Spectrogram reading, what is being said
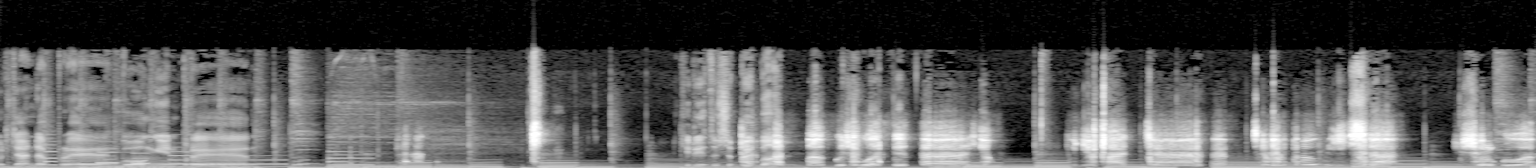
Bercanda friend. Bohongin friend. Jadi itu sepi banget. bagus buat kita yang punya pacar kan? Siapa tahu bisa nyusul gua.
